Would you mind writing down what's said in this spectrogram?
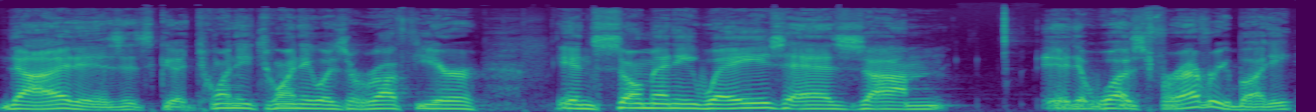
No, it is. It's good. 2020 was a rough year in so many ways, as um, it was for everybody.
